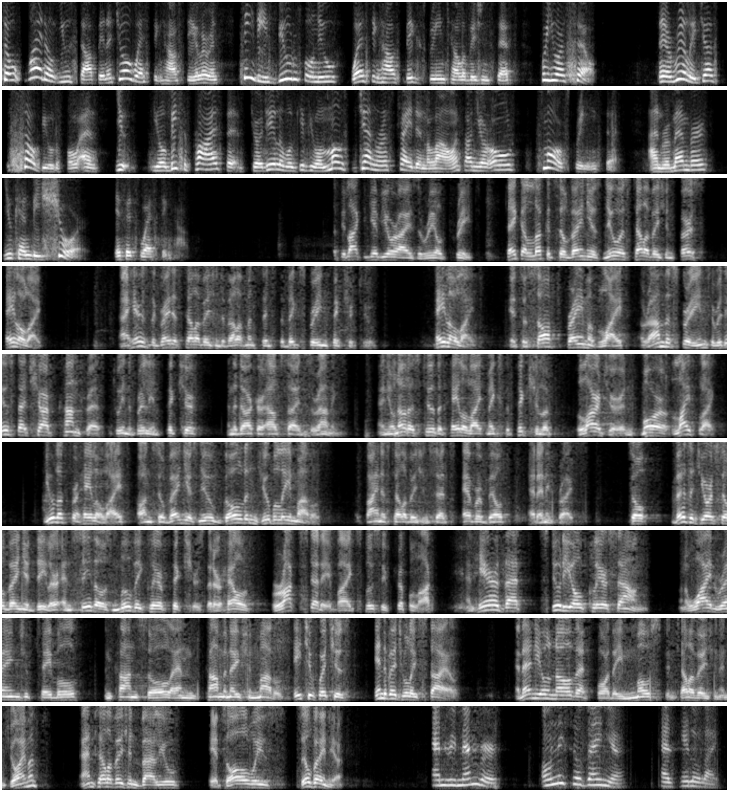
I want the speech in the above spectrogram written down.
So why don't you stop in at your Westinghouse dealer and see these beautiful new Westinghouse big screen television sets for yourself? They're really just so beautiful, and you, you'll be surprised that your dealer will give you a most generous trade-in allowance on your old small screen set. And remember, you can be sure if it's Westinghouse. If you'd like to give your eyes a real treat, take a look at Sylvania's newest television first, Halo Light. Now, here's the greatest television development since the big screen picture tube. Halo Light. It's a soft frame of light around the screen to reduce that sharp contrast between the brilliant picture and the darker outside surroundings. And you'll notice, too, that Halo Light makes the picture look larger and more lifelike. You look for Halo Light on Sylvania's new Golden Jubilee models, the finest television sets ever built at any price. So visit your Sylvania dealer and see those movie clear pictures that are held rock steady by exclusive triple lock and hear that studio clear sound on a wide range of table and console and combination models, each of which is individually styled. And then you'll know that for the most in television enjoyment and television value, it's always Sylvania. And remember, only Sylvania has halo light.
